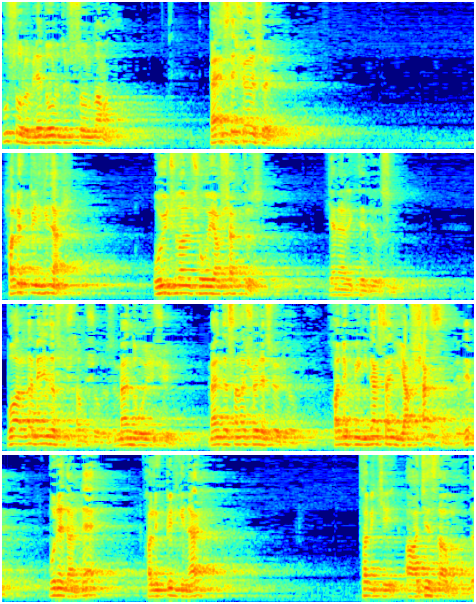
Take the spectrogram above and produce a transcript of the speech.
Bu soru bile doğru dürüst sorulamadı. Ben size şöyle söyledim. Haluk Bilginer oyuncuların çoğu yavşaktır genellikle diyorsun. Bu arada beni de suçlamış oluyorsun. Ben de oyuncuyum. Ben de sana şöyle söylüyorum. Haluk Bilginer sen yavşaksın dedim. Bu nedenle Haluk Bilginer tabii ki aciz davrandı.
